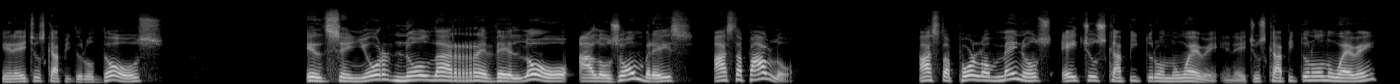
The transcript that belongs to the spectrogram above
en Hechos capítulo 2, el Señor no la reveló a los hombres hasta Pablo hasta por lo menos Hechos capítulo 9. En Hechos capítulo 9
